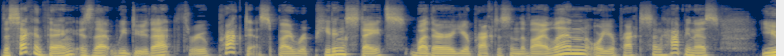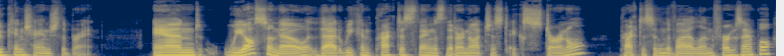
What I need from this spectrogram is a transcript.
The second thing is that we do that through practice by repeating states, whether you're practicing the violin or you're practicing happiness, you can change the brain. And we also know that we can practice things that are not just external, practicing the violin, for example,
